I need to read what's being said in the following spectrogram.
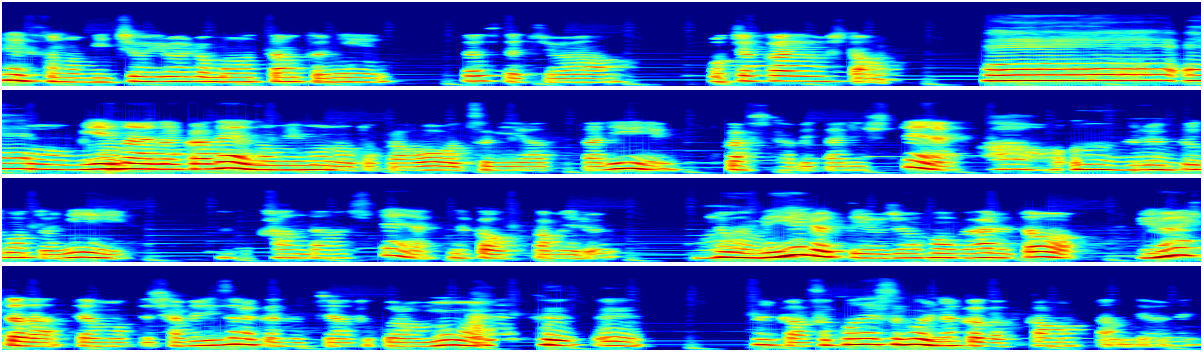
の。でその道をいろいろ回った後に私たちはお茶会をしたの。へええそう見えない中で飲み物とかを継ぎ合ったりお菓子食べたりしてグループごとになんか歓談して仲を深める。うん。でも見えるっていう情報があると偉い人だって思って喋りづらくなっちゃうところもうんうん。なんかそこですごい仲が深まったんだよね。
